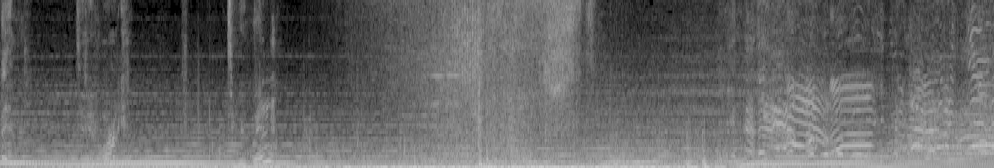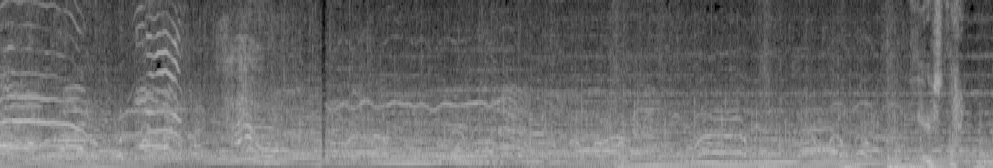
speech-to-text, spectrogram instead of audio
happened? Did it work? Did we win? Here's that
